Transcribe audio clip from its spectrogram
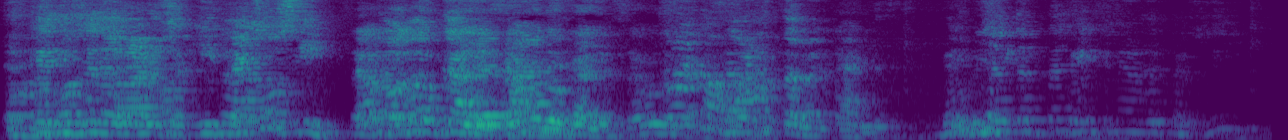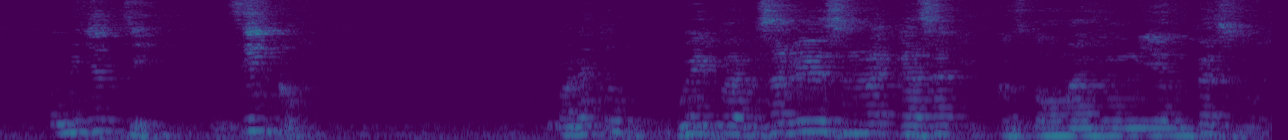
es que dice dólares aquí, pesos sí. Seamos locales, seamos locales, seamos locales. Ah, no, Seamos terrenales. Un 20, millón de 20 pesos. millones de pesos, sí. Un millón sí. Cinco. Por tú. Güey, para empezar vives en una casa que costó más de un millón de pesos, güey.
